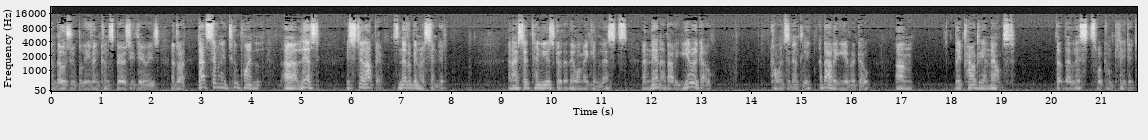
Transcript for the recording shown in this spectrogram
and those who believe in conspiracy theories and that 72 point uh, list is still out there it's never been rescinded and I said 10 years ago that they were making lists and then about a year ago, coincidentally, about a year ago, um, they proudly announced that their lists were completed.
